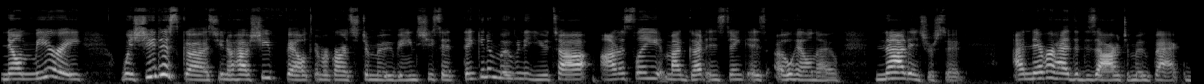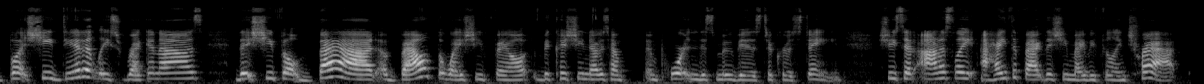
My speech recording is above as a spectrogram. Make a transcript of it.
Now, Meri when she discussed, you know, how she felt in regards to moving, she said, thinking of moving to Utah, honestly, my gut instinct is, oh, hell no, not interested. I never had the desire to move back, but she did at least recognize that she felt bad about the way she felt because she knows how important this move is to Christine. She said, honestly, I hate the fact that she may be feeling trapped.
